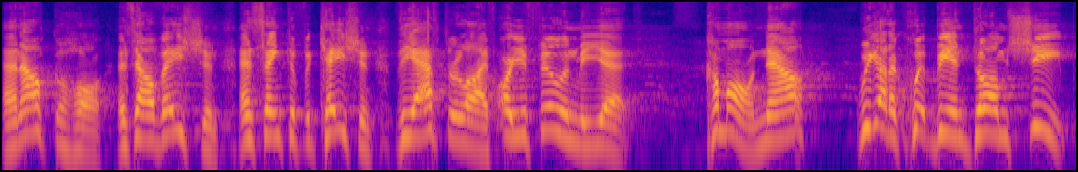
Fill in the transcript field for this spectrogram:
and alcohol and salvation and sanctification, the afterlife. Are you feeling me yet? Come on now. We got to quit being dumb sheep.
